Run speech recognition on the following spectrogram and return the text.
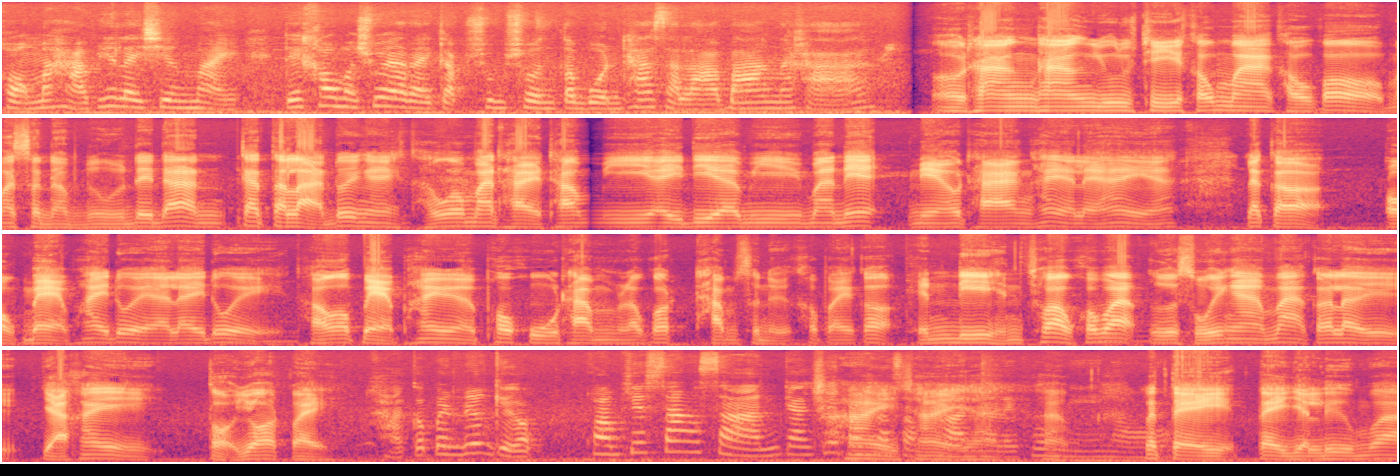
ของมหาวิทยาลัยเชียงใหม่ ได้เข้ามาช่วยอะไรกับชุมชนตำบลท่าสาราบ้างนะคะเออทางทางยูทีเขามาเขาก็มาสนับสนุนในด้านการตลาดด้วยไง เขาก็มาถ่ายทำมีไอเดียมีมาแนะแนวทางให้อะไรให้นะแล้วก็ออกแบบให้ด้วยอะไรด้วย เขาเอาแบบให้พ่อครูทำเราก็ทำเสนอเข้าไปก็เห็นดีเห็นชอบเขาว่าเออสวยงามมากก็เลยอยากให้ ต่อยอดไป ค่ะ ก็เป็นเรื่องเกี่ยวกับความคิดสร้างสรรค์การช่วยประชาสัมพันธ์อะไรพวกครับนี้เนาะแล้วแต่แต่อย่าลืมว่า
